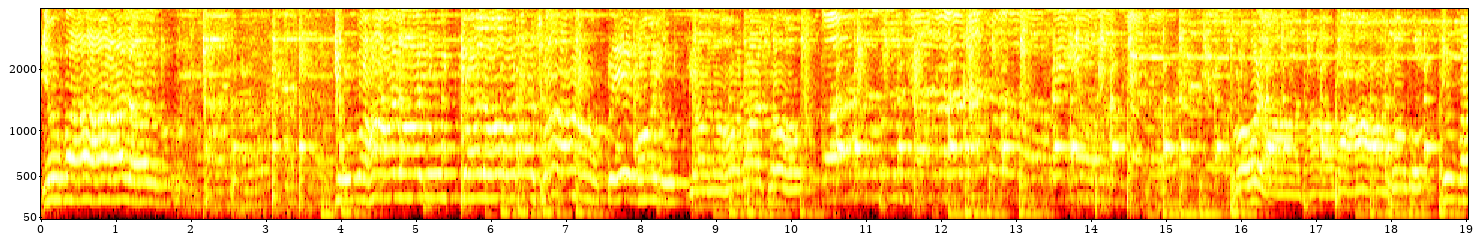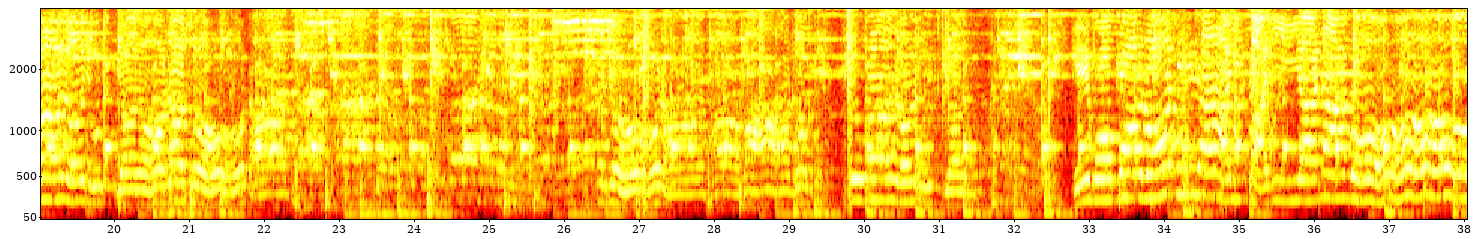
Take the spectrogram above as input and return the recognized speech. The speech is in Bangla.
যুগালয় যুগালয় એવો પરો નિરાય કાલિયા ના ગો.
